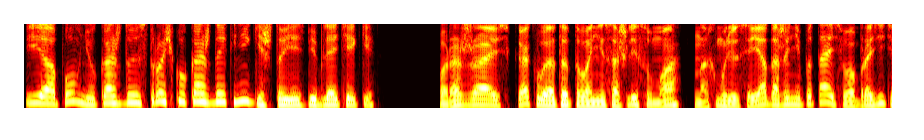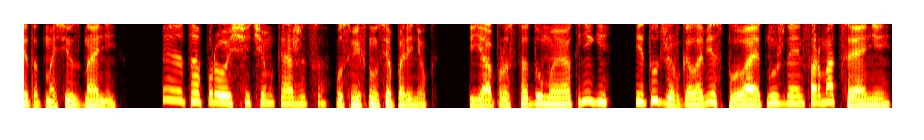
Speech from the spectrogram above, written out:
Я помню каждую строчку каждой книги, что есть в библиотеке. «Поражаюсь, как вы от этого не сошли с ума?» Нахмурился я, даже не пытаясь вообразить этот массив знаний. «Это проще, чем кажется», — усмехнулся паренек. «Я просто думаю о книге, и тут же в голове всплывает нужная информация о ней».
